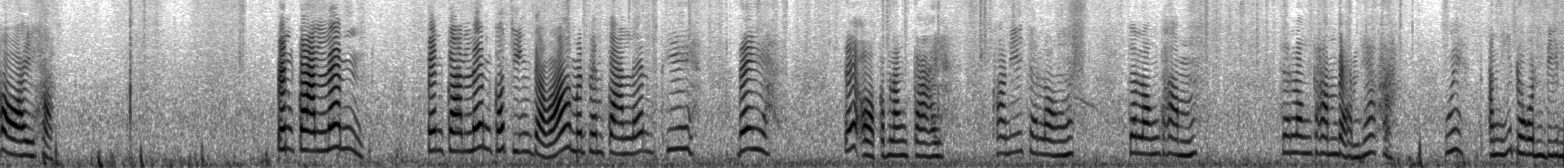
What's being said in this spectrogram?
ทอยค่ะ เป็นการเล่น เป็นการเล่นก็จริงแต่ว่ามันเป็นการเล่นที่ได้ได้ออกกำลังกาย คราวนี้จะลองจะลองทำจะลองทำแบบเนี้ยค่ะ อุ้ยอันนี้โดนดิน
